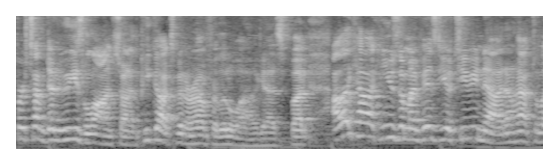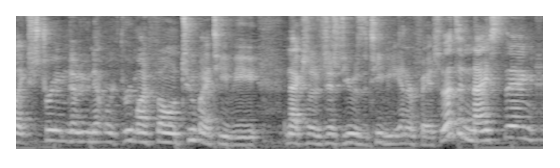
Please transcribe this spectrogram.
first time WWE's launched on it. Peacock's been around for a little while, I guess. But I like how I can use it on my Vizio TV now. I don't have to like stream WWE Network through my phone to my TV and actually just use the TV interface. So that's a nice thing.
